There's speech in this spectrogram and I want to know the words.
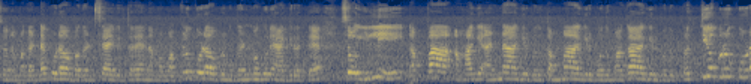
ಸೊ ನಮ್ಮ ಗಂಡ ಕೂಡ ಒಬ್ಬ ಗಂಡಸೆ ಆಗಿರ್ತಾರೆ. ನಮ್ಮ ಮಕ್ಕಳು ಕೂಡ ಒಬ್ಬರು ಗಂಡು ಮಗುನೇ ಆಗಿರುತ್ತೆ. ಸೊ ಇಲ್ಲಿ ಅಪ್ಪ ಹಾಗೆ ಅಣ್ಣ ಆಗಿರ್ಬೋದು, ತಮ್ಮ ಆಗಿರ್ಬೋದು, ಮಗ ಆಗಿರ್ಬೋದು ಪ್ರತಿಯೊಬ್ಬರು ಕೂಡ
